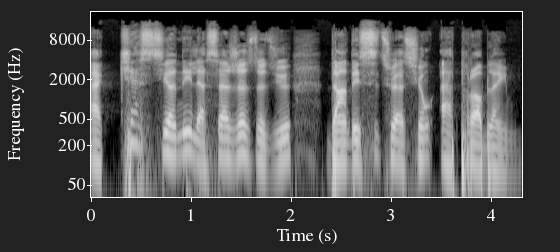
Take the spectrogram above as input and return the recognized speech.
à questionner la sagesse de Dieu dans des situations à problème.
